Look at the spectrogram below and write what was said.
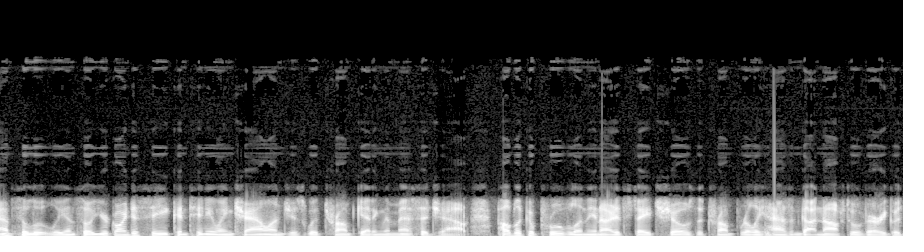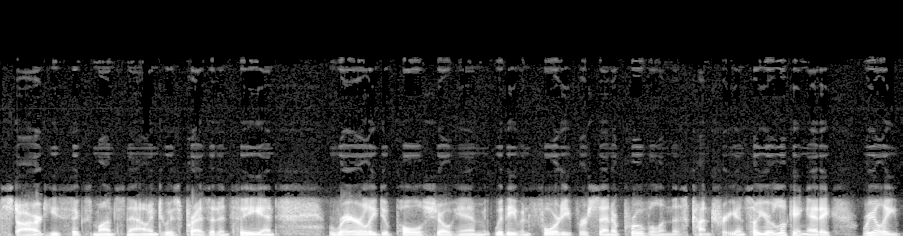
Absolutely. And so you're going to see continuing challenges with Trump getting the message out. Public approval in the United States shows that Trump really hasn't gotten off to a very good start. He's six months now into his presidency, and rarely do polls show him with even 40% approval in this country. And so you're looking at a really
